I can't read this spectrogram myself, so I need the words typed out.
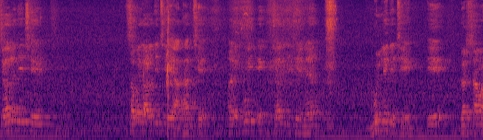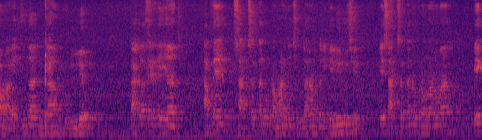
ચલ જે છે, સમયગાળો જે છે એ આધાર છે અને કોઈ એક ચલ જે છે એને મૂલ્ય જે છે એ દર્શાવવામાં આવે, જુદા જુદા મૂલ્યો. દાખલા તરીકે અહીંયા આપણે સાક્ષરતાનું પ્રમાણ જે છે ઉદાહરણ તરીકે લીધું છે. એ સાક્ષરતાનું પ્રમાણમાં એક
